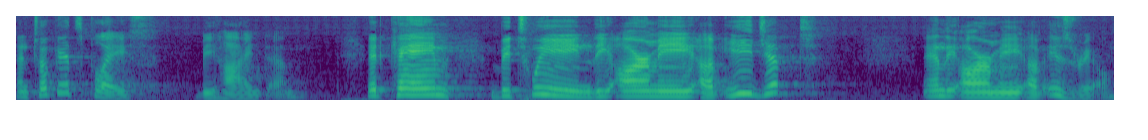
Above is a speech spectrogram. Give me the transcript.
and took its place behind them. It came between the army of Egypt and the army of Israel.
